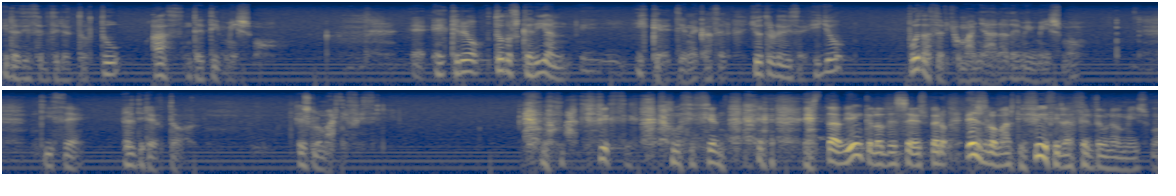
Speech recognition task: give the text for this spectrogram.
Y le dice el director, tú haz de ti mismo. Eh, eh, creo, todos querían, ¿y, qué tiene que hacer? Y otro le dice, ¿y yo puedo hacer yo mañana de mí mismo? Dice el director, es lo más difícil. Lo más difícil, diciendo, está bien que lo desees, pero es lo más difícil hacer de uno mismo.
